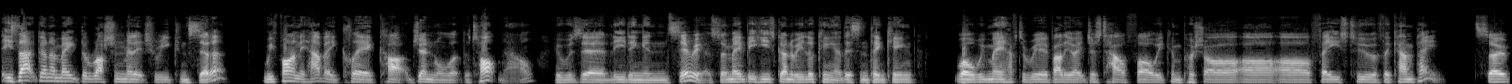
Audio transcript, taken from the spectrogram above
is that going to make the Russian military consider? We finally have a clear cut general at the top now who was uh, leading in Syria. So maybe he's going to be looking at this and thinking, well, we may have to reevaluate just how far we can push our, our, our phase two of the campaign. So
